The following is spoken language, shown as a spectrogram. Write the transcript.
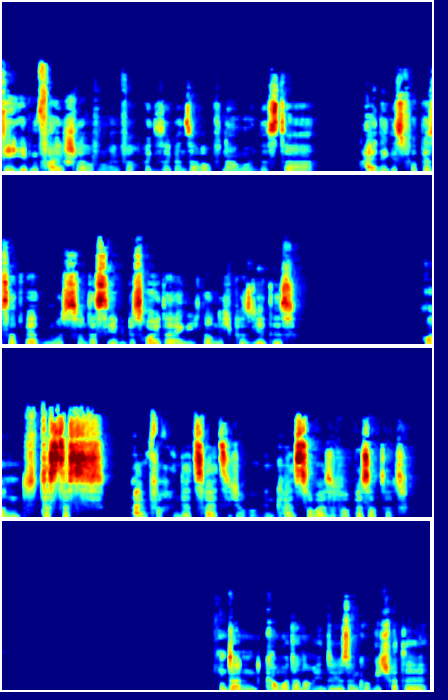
die eben falsch laufen einfach bei dieser ganzen Aufnahme und dass da einiges verbessert werden muss und das eben bis heute eigentlich noch nicht passiert ist. Und dass das einfach in der Zeit sich auch in keinster Weise verbessert hat. Und dann kann man da noch Interviews angucken. Ich hatte,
